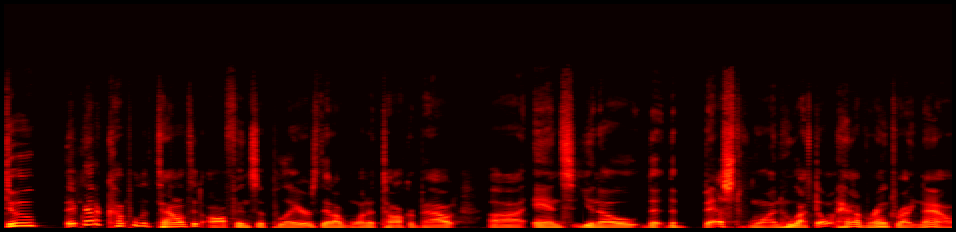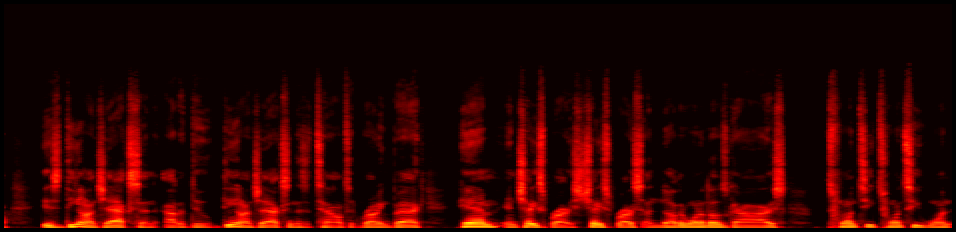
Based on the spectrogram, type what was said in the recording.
Duke they've got a couple of talented offensive players that I want to talk about. Uh, and, you know, the, the best one, who I don't have ranked right now, is Deon Jackson out of Duke. Deon Jackson is a talented running back. Him and Chase Brice. Chase Brice, another one of those guys 2021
